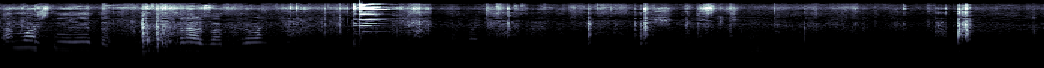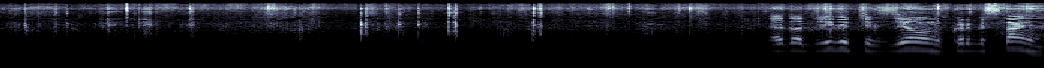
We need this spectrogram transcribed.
А может не этот, сразу открывай. Этот двигатель сделан в Кыргызстане.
